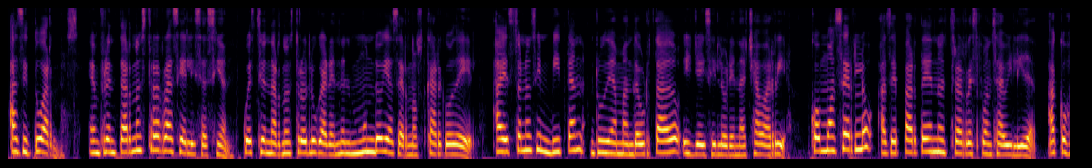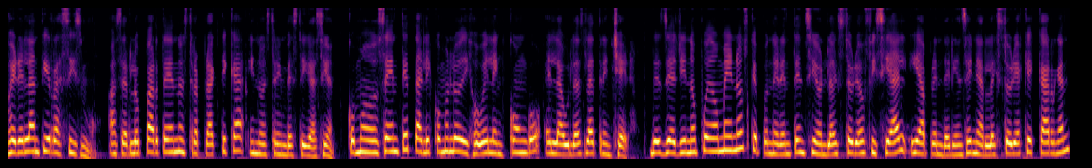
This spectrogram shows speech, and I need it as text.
A situarnos, enfrentar nuestra racialización, cuestionar nuestro lugar en el mundo y hacernos cargo de él. A esto nos invitan Rudy Amanda Hurtado y Jaycee Lorena Chavarría. ¿Cómo hacerlo? Hace parte de nuestra responsabilidad. Acoger el antirracismo, hacerlo parte de nuestra práctica y nuestra investigación. Como docente, tal y como lo dijo Belén Congo, el aula es la trinchera. Desde allí no puedo menos que poner en tensión la historia oficial y aprender y enseñar la historia que cargan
